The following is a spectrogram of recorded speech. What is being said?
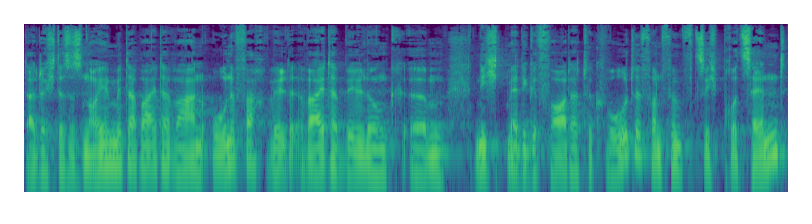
dadurch, dass es neue Mitarbeiter waren, ohne Fachweiterbildung ähm, nicht mehr die geforderte Quote von 50 Prozent.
